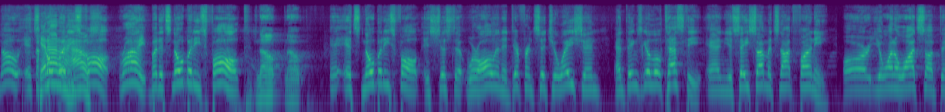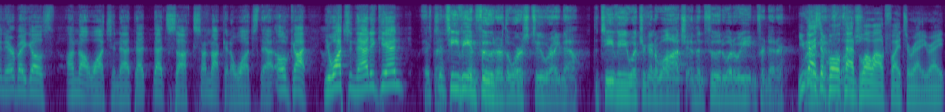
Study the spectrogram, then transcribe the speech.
No, it's Get out of the nobody's house. fault. Right, but it's nobody's fault. No, no. I- It's nobody's fault. It's just that we're all in a different situation and things get a little testy. And you say something, it's not funny. Or you want to watch something, everybody goes, I'm not watching that. That that sucks. I'm not going to watch that. Oh, God. You watching that again? It's But TV and food are the worst two right now. The TV, what you're going to watch, and then food, what are we eating for dinner? You What guys have both had blowout fights already, right?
